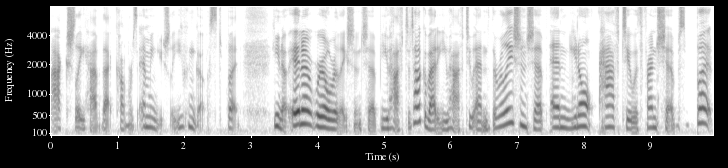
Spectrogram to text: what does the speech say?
actually have that conversation i mean usually you can ghost but you know in a real relationship you have to talk about it. You have to end the relationship and you don't have to with friendships but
